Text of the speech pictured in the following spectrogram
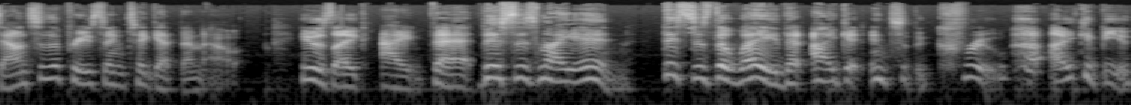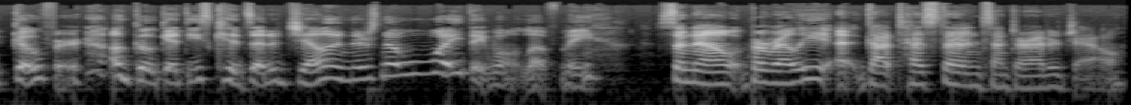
down to the precinct to get them out. He was like, I bet this is my in. This is the way that I get into the crew. I could be a gopher. I'll go get these kids out of jail, and there's no way they won't love me. So now Borelli uh, got Testa and Senter out of jail.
